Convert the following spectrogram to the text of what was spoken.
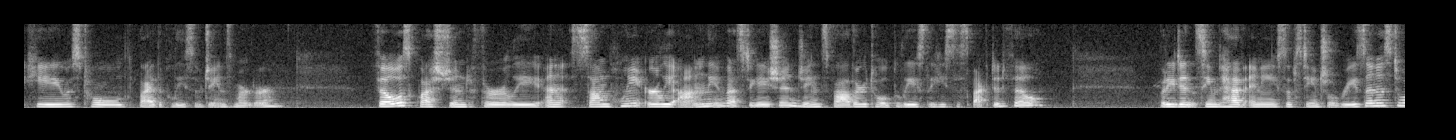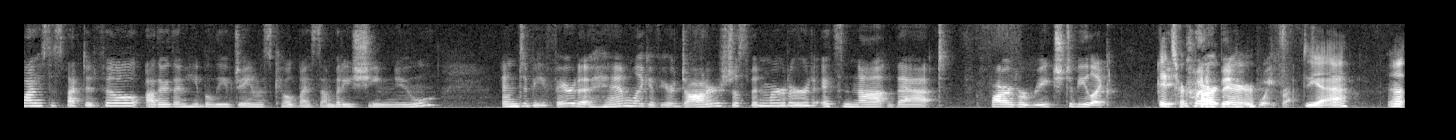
he was told by the police of Jane's murder. Phil was questioned thoroughly, and at some point early on in the investigation, Jane's father told police that he suspected Phil, but he didn't seem to have any substantial reason as to why he suspected Phil, other than he believed Jane was killed by somebody she knew. And to be fair to him, like if your daughter's just been murdered, it's not that far of a reach to be like, It's it her been her partner. boyfriend. Yeah. Uh,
